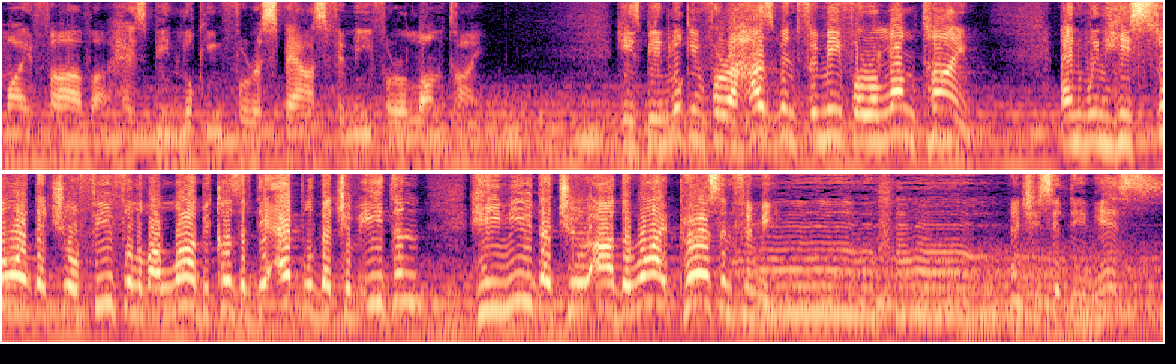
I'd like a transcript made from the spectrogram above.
my father has been looking for a spouse for me for a long time. He's been looking for a husband for me for a long time. And when he saw that you're fearful of Allah because of the apple that you've eaten, he knew that you are the right person for me. And she said to him, Yes,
